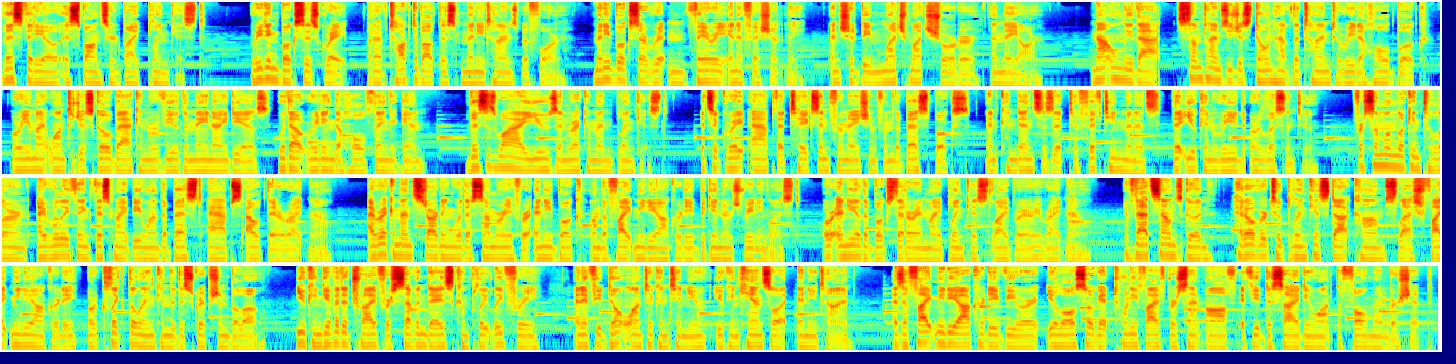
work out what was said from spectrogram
This video is sponsored by Blinkist. Reading books is great, but I've talked about this many times before. Many books are written very inefficiently and should be much, much shorter than they are. Not only that, sometimes you just don't have the time to read a whole book, or you might want to just go back and review the main ideas without reading the whole thing again. This is why I use and recommend Blinkist. It's a great app that takes information from the best books and condenses it to 15 minutes that you can read or listen to. For someone looking to learn, I really think this might be one of the best apps out there right now. I recommend starting with a summary for any book on the Fight Mediocrity Beginner's Reading List, or any of the books that are in my Blinkist library right now. If that sounds good, head over to blinkist.com slash fightmediocrity or click the link in the description below. You can give it a try for 7 days completely free, and if you don't want to continue, you can cancel at any time. As a Fight Mediocrity viewer, you'll also get 25% off if you decide you want the full membership.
